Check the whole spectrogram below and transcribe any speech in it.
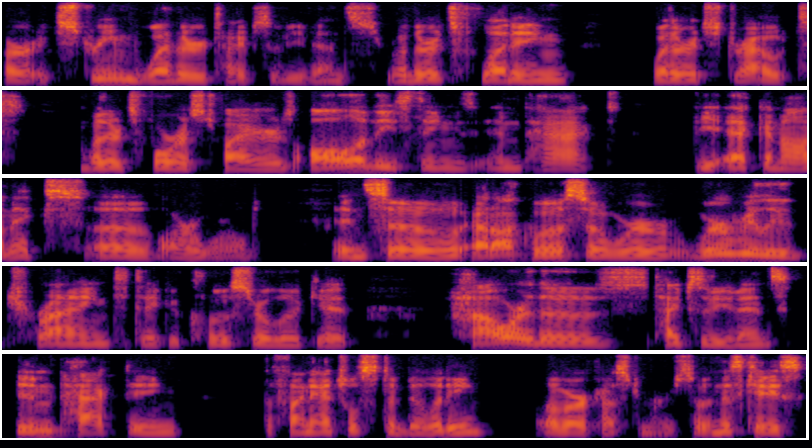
are extreme weather types of events, whether it's flooding, whether it's drought, whether it's forest fires, all of these things impact the economics of our world. And so at Aquaoso, we're we're really trying to take a closer look at how are those types of events impacting the financial stability of our customers. So in this case,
